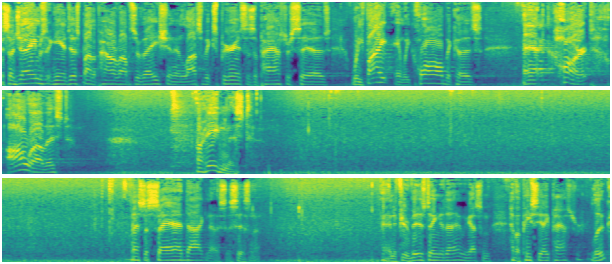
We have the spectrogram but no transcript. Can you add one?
And so, James, again, just by the power of observation and lots of experience as a pastor, says we fight and we quarrel because at heart, all of us are hedonists. That's a sad diagnosis, isn't it? And if you're visiting today, we got some have a PCA pastor, Luke,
